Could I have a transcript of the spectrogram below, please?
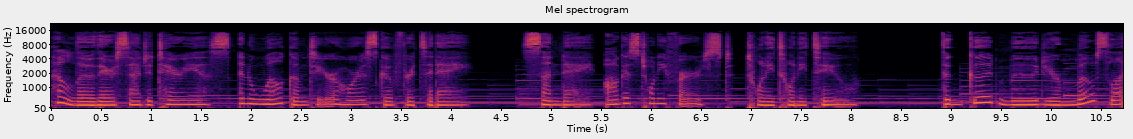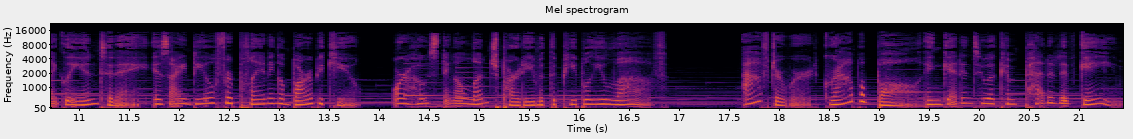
Hello there, Sagittarius, and welcome to your horoscope for today, Sunday, August 21st, 2022. The good mood you're most likely in today is ideal for planning a barbecue or hosting a lunch party with the people you love. Afterward, grab a ball and get into a competitive game,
